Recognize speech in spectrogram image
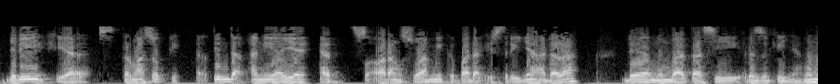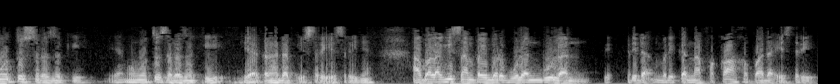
Jadi ya termasuk tindak aniaya seorang suami kepada istrinya adalah dia membatasi rezekinya, memutus rezeki, ya memutus rezeki ya terhadap istri-istrinya. Apalagi sampai berbulan-bulan tidak memberikan nafkah kepada istri.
